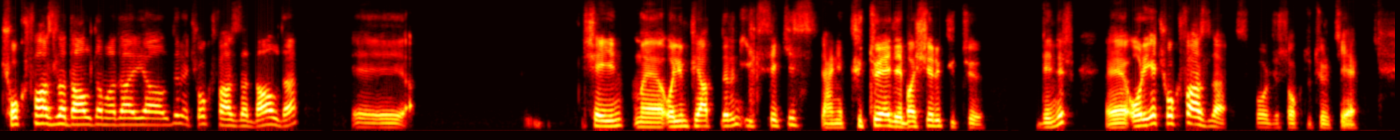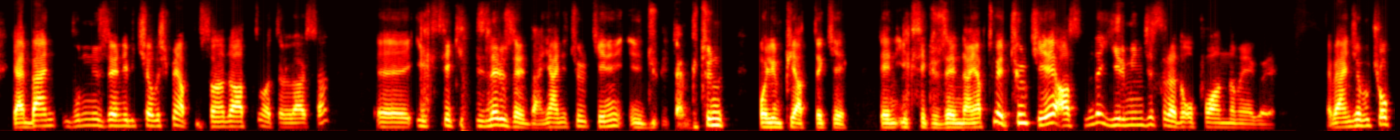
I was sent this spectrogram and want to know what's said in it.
çok fazla dalda madalya aldı ve çok fazla dalda e, şeyin e, olimpiyatların ilk 8 yani kütüğe de başarı kütüğü denir. E, oraya çok fazla sporcu soktu Türkiye. Yani ben bunun üzerine bir çalışma yaptım. Sana da attım hatırlarsan. E, ilk 8'ler üzerinden yani Türkiye'nin e, yani bütün olimpiyattaki yani ilk 8 üzerinden yaptım ve Türkiye aslında 20. sırada o puanlamaya göre. E, bence bu çok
